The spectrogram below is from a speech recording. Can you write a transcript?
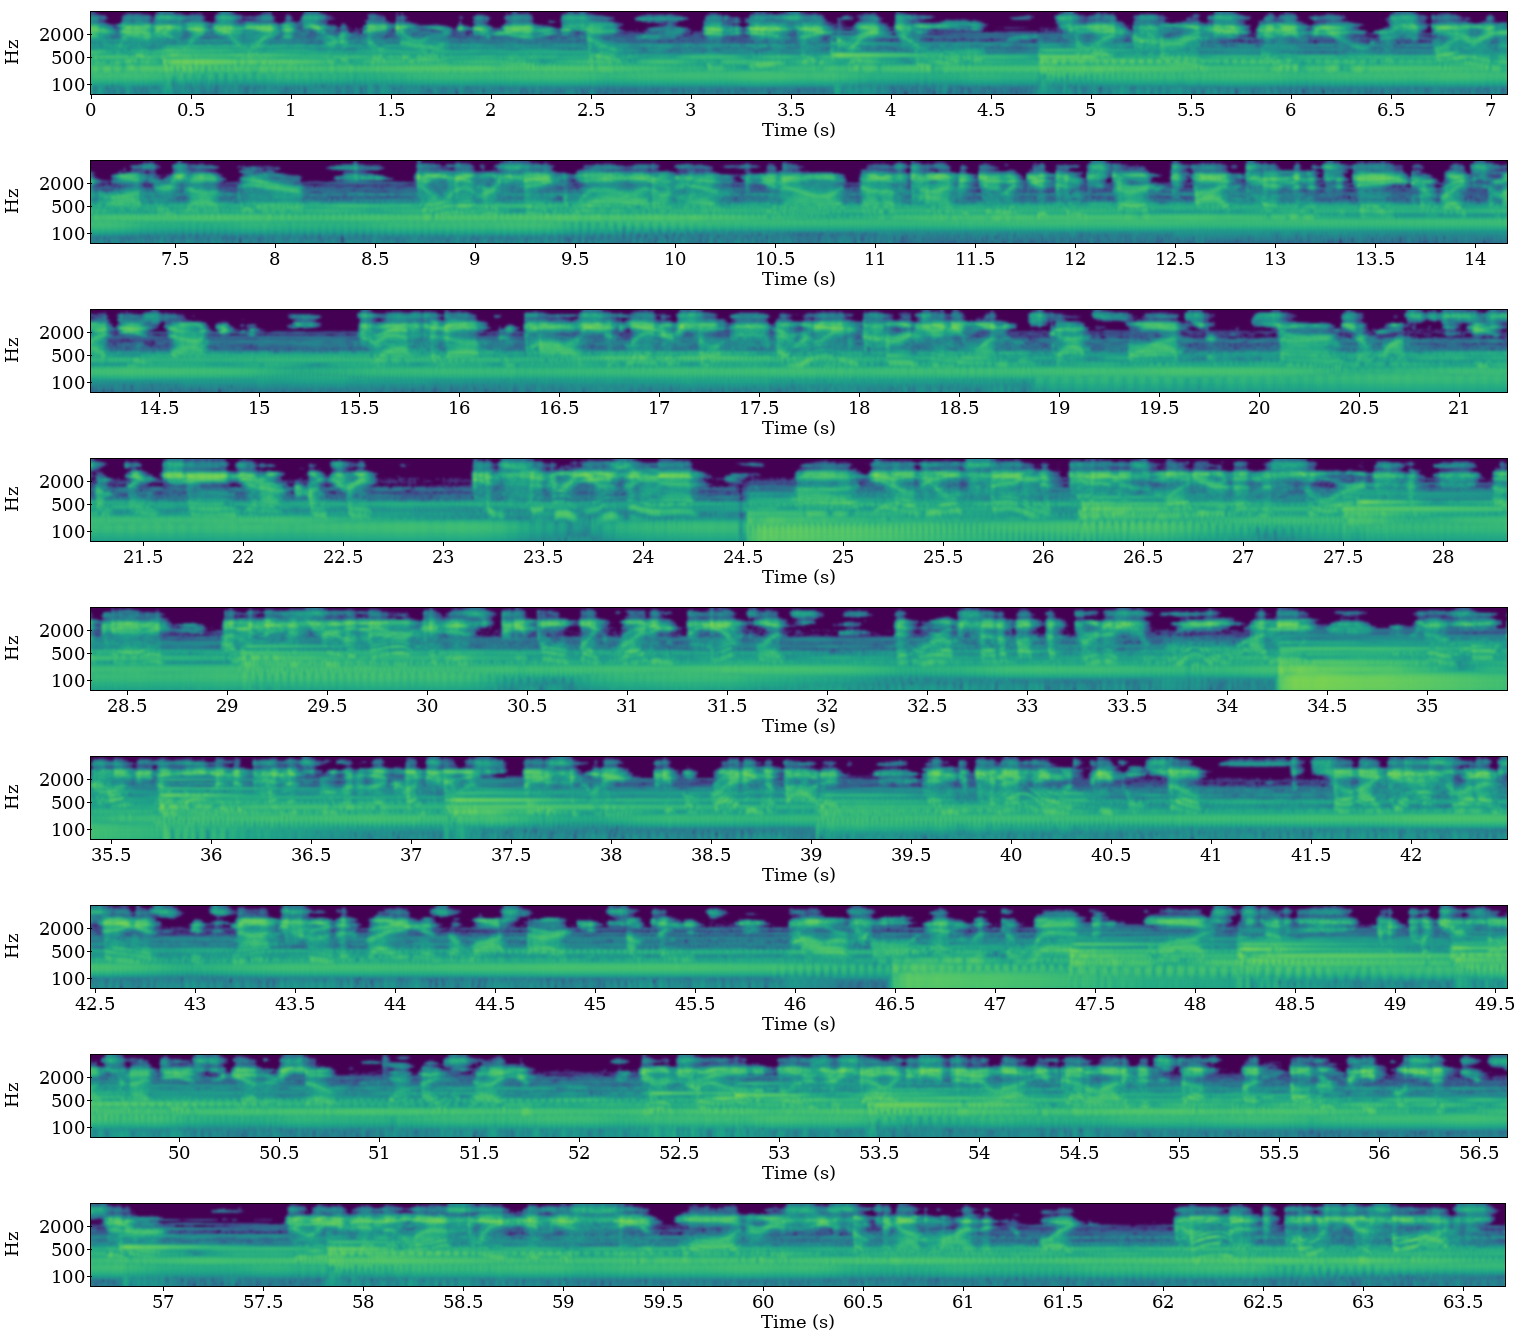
and we actually joined and sort of built our own community. So it is a great tool so I encourage any of you aspiring authors out there, don't ever think, well, I don't have, you know, enough time to do it. You can start five, ten minutes a day. You can write some ideas down. You can draft it up and polish it later. So I really encourage anyone who's got thoughts or concerns or wants to see something change in our country, consider using that. Uh, you know, the old saying, the pen is mightier than the sword. okay. I mean, the history of America is people like writing pamphlets that were upset about the British rule. I mean, the whole country, the whole independence movement of the country was basically people writing about it and connecting with people. So, so I guess what I'm saying is, it's not true that writing is a lost art. It's something that's powerful, and with the web and blogs and stuff, you can put your thoughts and ideas together. So, I, uh, you you're a trailblazer, Sally, because you did a lot. You've got a lot of good stuff, but other people should consider doing it. And then, lastly, if you see a blog or you see something online that you like, comment, post your thoughts.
